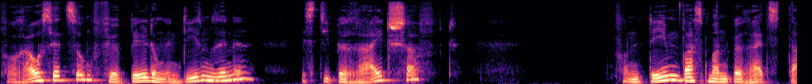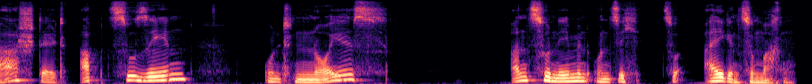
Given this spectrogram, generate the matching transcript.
Voraussetzung für Bildung in diesem Sinne ist die Bereitschaft, von dem, was man bereits darstellt, abzusehen und Neues anzunehmen und sich zu eigen zu machen.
